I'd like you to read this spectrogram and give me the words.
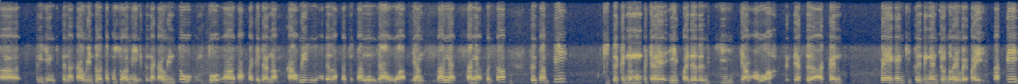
uh, isteri yang kita nak kahwin tu ataupun suami yang kita nak kahwin tu untuk uh, sampai ke jannah. Kahwin adalah satu tanggungjawab yang sangat-sangat besar tetapi kita kena mempercayai pada rezeki yang Allah sentiasa akan pairkan kita dengan jodoh yang baik-baik. Tapi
